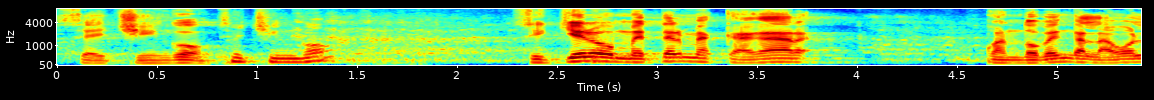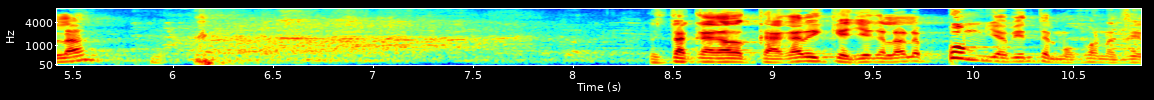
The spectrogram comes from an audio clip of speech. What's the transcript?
se chingó. se chingó. Si quiero meterme a cagar cuando venga la ola, está cagado cagar y que llegue la ola, ¡pum! y avienta el mojón así.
